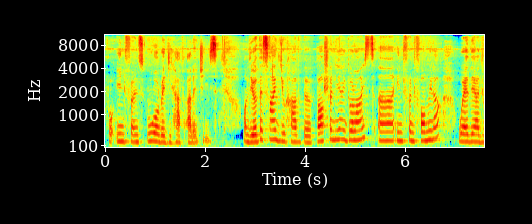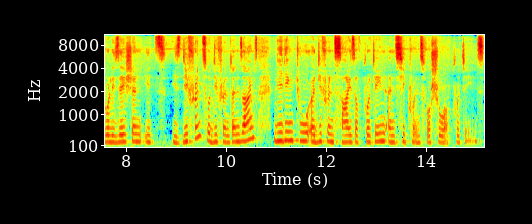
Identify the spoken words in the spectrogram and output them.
for infants who already have allergies. On the other side, you have the partially hydrolyzed uh, infant formula, where the hydrolyzation is, is different, so different enzymes, leading to a different size of protein and sequence for sure of proteins,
